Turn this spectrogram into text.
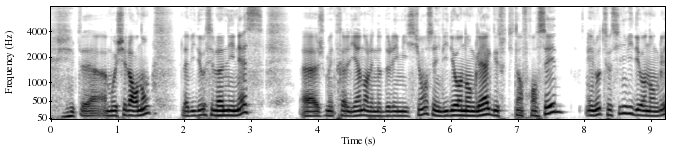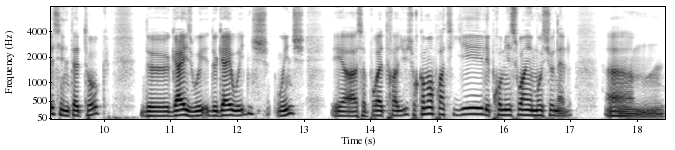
peut amoché leur nom. La vidéo c'est Loneliness. Euh, je mettrai le lien dans les notes de l'émission. C'est une vidéo en anglais avec des sous-titres en français. Et l'autre c'est aussi une vidéo en anglais, c'est une TED Talk de, Guy Winch. Winch et ça pourrait être traduit sur comment pratiquer les premiers soins émotionnels. donc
